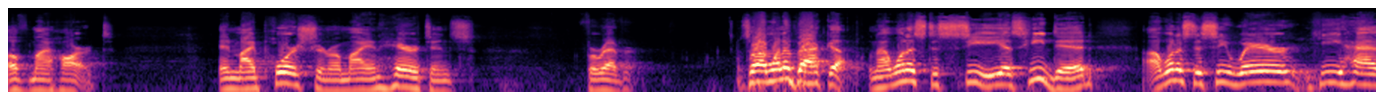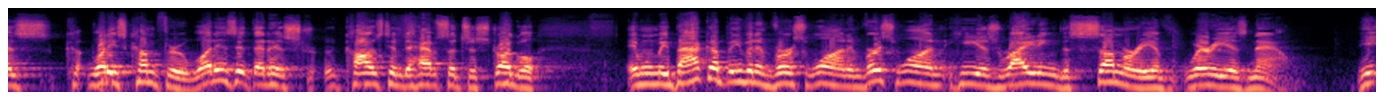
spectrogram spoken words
of my heart and my portion or my inheritance forever. So I want to back up and I want us to see, as he did, I want us to see where he has, what he's come through. What is it that has caused him to have such a struggle? And when we back up even in verse 1, in verse 1, he is writing the summary of where he is now. He,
